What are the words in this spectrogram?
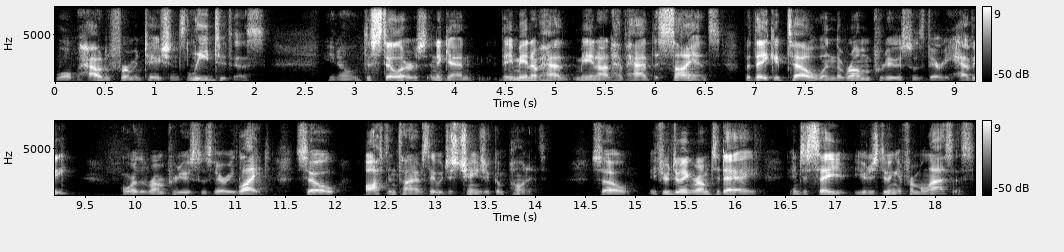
well, how do fermentations lead to this? You know, distillers, and again, they may not have had may not have had the science, but they could tell when the rum produced was very heavy, or the rum produced was very light. So oftentimes they would just change a component. So if you're doing rum today, and just say you're just doing it from molasses,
